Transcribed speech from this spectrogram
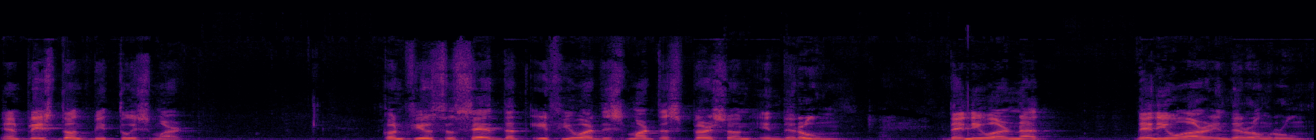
And please don't be too smart. Confucius said that if you are the smartest person in the room, then you are not, then you are in the wrong room.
